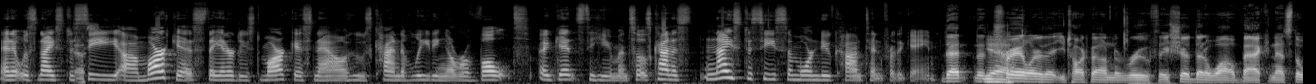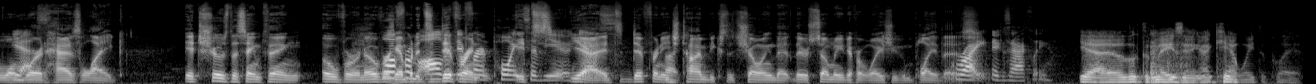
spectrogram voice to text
and it was nice to Yes. see uh, Marcus. They introduced Marcus now, who's kind of leading a revolt against the humans. So it's kind of nice to see some more new content for the game. That the Yeah. trailer that you talked about on the roof, they showed that a while back, and that's the one where it has like, it shows the same thing over and over Well, again, but it's all the different. different points of It's- view, Yeah, yes. it's different each Right. time because it's showing that there's so many different ways you can play this. Right, exactly. Yeah, it looked amazing. I can't wait to play it.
